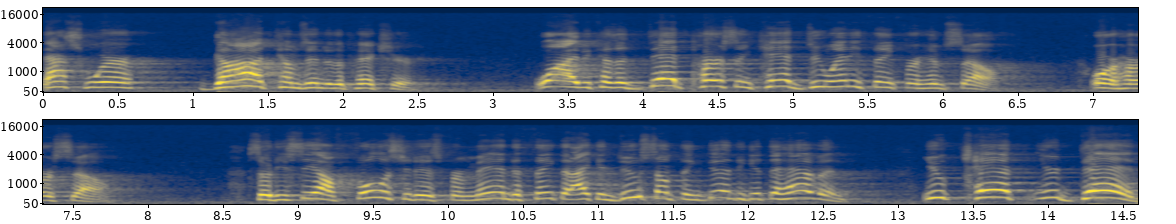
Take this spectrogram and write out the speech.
That's where God comes into the picture. Why? Because a dead person can't do anything for himself or herself. So, do you see how foolish it is for man to think that I can do something good to get to heaven? You can't, you're dead.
